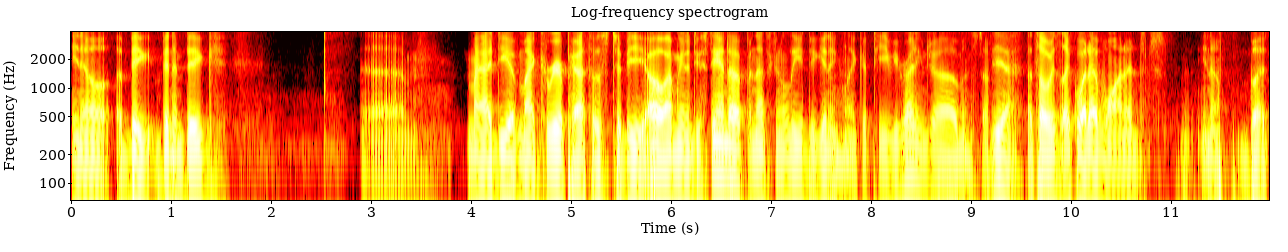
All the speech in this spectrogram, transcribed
you know, a big, been a big, um, my idea of my career path was to be, oh, I'm going to do stand up, and that's going to lead to getting like a TV writing job and stuff. Yeah. that's always like what I've wanted, you know. But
